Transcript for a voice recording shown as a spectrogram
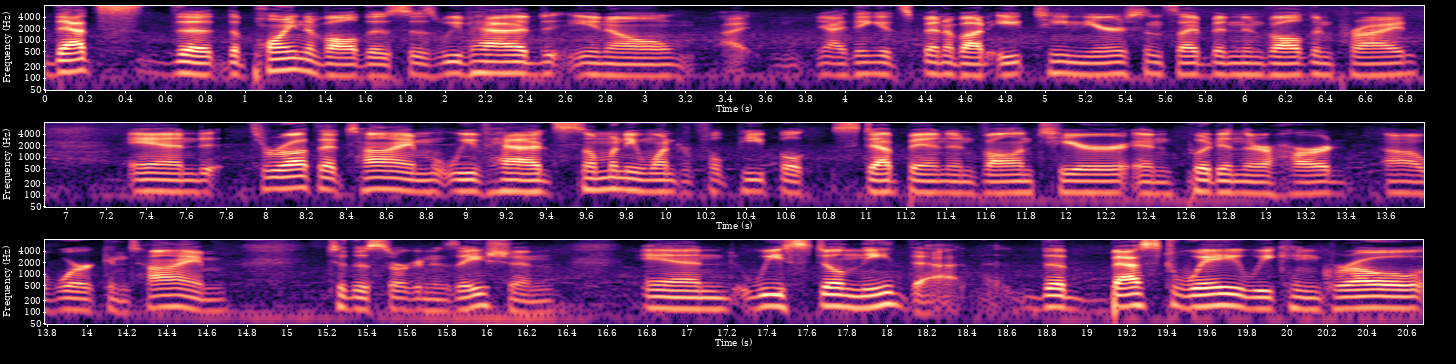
that's the the point of all this is we've had you know I, I think it's been about 18 years since I've been involved in Pride. And throughout that time, we've had so many wonderful people step in and volunteer and put in their hard uh, work and time to this organization and we still need that. The best way we can grow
